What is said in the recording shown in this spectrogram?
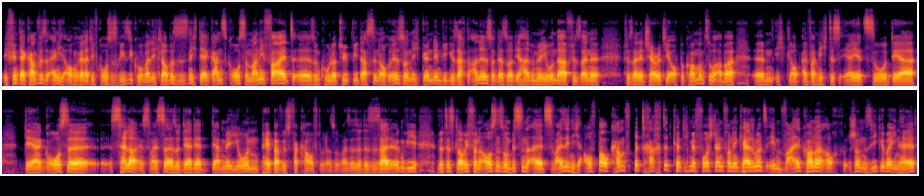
ich finde, der Kampf ist eigentlich auch ein relativ großes Risiko, weil ich glaube, es ist nicht der ganz große Money-Fight, äh, so ein cooler Typ wie das denn auch ist und ich gönne dem, wie gesagt, alles und der soll die halbe Million da für seine, für seine Charity auch bekommen und so, aber ähm, ich glaube einfach nicht, dass er jetzt so der, der große Seller ist, weißt du, also der, der, der Millionen Pay-Per-Views verkauft oder sowas. Also das ist halt irgendwie, wird es, glaube ich, von außen so ein bisschen als, weiß ich nicht, Aufbaukampf betrachtet, könnte ich mir vorstellen von den Casuals, eben weil Connor auch schon einen Sieg über ihn hält.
